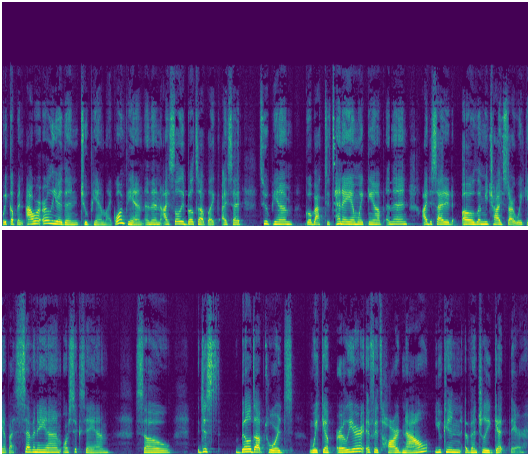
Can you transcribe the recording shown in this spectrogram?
wake up an hour earlier than 2 p.m., like 1 p.m. And then I slowly built up. Like, I said 2 p.m., go back to 10 a.m. waking up. And then I decided, oh, let me try start waking up at 7 a.m. or 6 a.m. So, just build up towards waking up earlier. If it's hard now, you can eventually get there.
